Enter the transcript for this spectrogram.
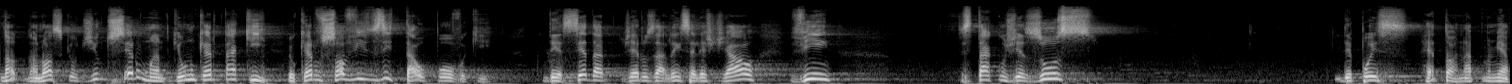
Na, na nossa, que eu digo do ser humano, porque eu não quero estar aqui, eu quero só visitar o povo aqui. Descer da Jerusalém celestial, vir estar com Jesus e depois retornar para minha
